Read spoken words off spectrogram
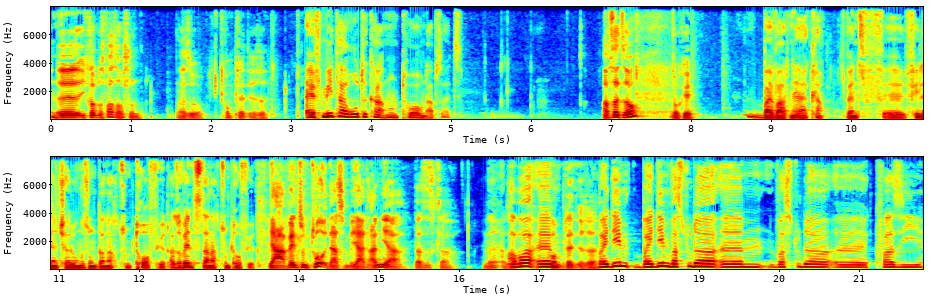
Äh, ich glaube, das war's auch schon. Also komplett irre. Elfmeter, rote Karten und Tor und Abseits. Abseits auch? Okay. Bei Warten, ja klar. Wenn es äh, Fehlentscheidung ist und danach zum Tor führt. Also wenn es danach zum Tor führt. Ja, wenn zum Tor, das, ja, dann ja, das ist klar. Ne? Also Aber ähm, komplett irre. bei dem, bei dem, was du da, ähm, was du da äh, quasi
